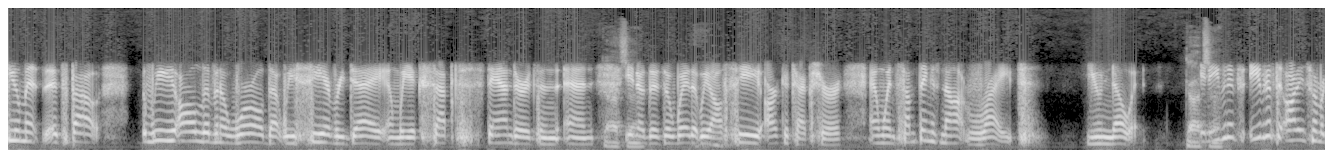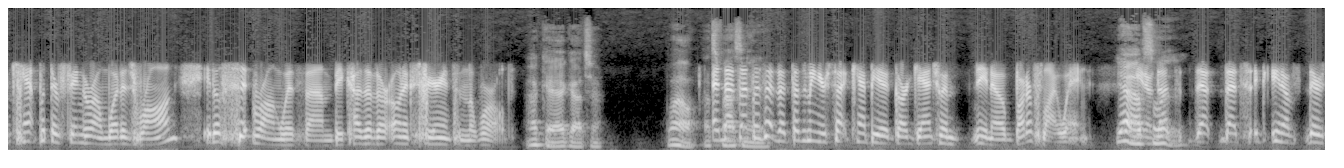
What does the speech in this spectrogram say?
human. It's about we all live in a world that we see every day, and we accept standards, and and Gotcha. you know, there's a way that we all see architecture, and when something's not right, you know it. Gotcha. And even if even if the audience member can't put their finger on what is wrong, it'll sit wrong with them because of their own experience in the world. okay, I gotcha. Wow, that's and that, that, fascinating. doesn't, that doesn't mean your set can't be a gargantuan, you know, butterfly wing. yeah, You know, absolutely. that's, that, that's, you know, there's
